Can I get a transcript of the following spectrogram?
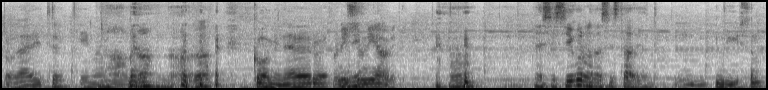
Proverite, ima. Dobro, dobro. Ko mi ne veruje? Pa nisam ni ja vidio. Jesi siguran da si stavio to? Nisam.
